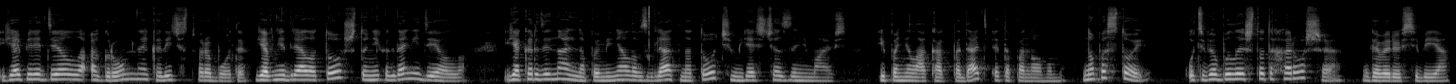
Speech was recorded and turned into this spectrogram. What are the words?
Я переделала огромное количество работы. Я внедряла то, что никогда не делала. Я кардинально поменяла взгляд на то, чем я сейчас занимаюсь и поняла, как подать это по-новому. Но постой, у тебя было и что-то хорошее, говорю себе я.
